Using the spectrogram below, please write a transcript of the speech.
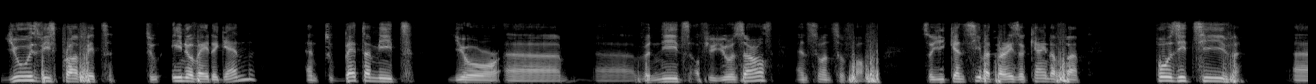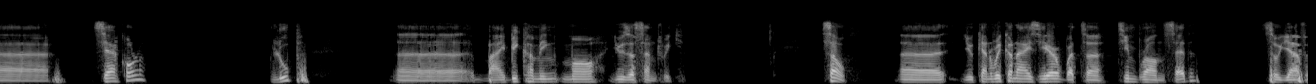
use this profit to innovate again and to better meet your uh, uh, the needs of your users and so on and so forth. So you can see that there is a kind of a positive uh, circle loop uh, by becoming more user-centric. So uh, you can recognize here what uh, Tim Brown said. So you have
